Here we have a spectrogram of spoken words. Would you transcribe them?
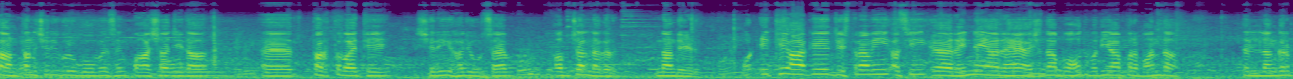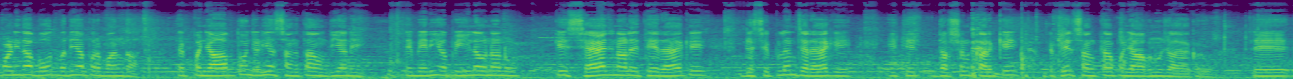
ਧੰਨ ਧੰਨ ਸ੍ਰੀ ਗੁਰੂ ਗੋਬਿੰਦ ਸਿੰਘ ਪਾਤਸ਼ਾਹ ਜੀ ਦਾ ਤਖਤ ਵਾ ਇੱਥੇ ਸ੍ਰੀ ਹਜੂਰ ਸਾਹਿਬ, ਅਬਚਲ ਨਗਰ, ਨਾਂਦੇੜ। ਔਰ ਇੱਥੇ ਆ ਕੇ ਜਿਸ ਤਰ੍ਹਾਂ ਵੀ ਅਸੀਂ ਰਹਿੰਨੇ ਆ ਰਹਿائش ਦਾ ਬਹੁਤ ਵਧੀਆ ਪ੍ਰਬੰਧ ਆ। ਤੇ ਲੰਗਰ ਪਾਣੀ ਦਾ ਬਹੁਤ ਵਧੀਆ ਪ੍ਰਬੰਧ ਆ ਤੇ ਪੰਜਾਬ ਤੋਂ ਜਿਹੜੀਆਂ ਸੰਗਤਾਂ ਆਉਂਦੀਆਂ ਨੇ ਤੇ ਮੇਰੀ ਅਪੀਲ ਆ ਉਹਨਾਂ ਨੂੰ ਕਿ ਸਹਿਜ ਨਾਲ ਇੱਥੇ ਰਹਿ ਕੇ ਡਿਸਪਲਿਨ 'ਚ ਰਹਿ ਕੇ ਇੱਥੇ ਦਰਸ਼ਨ ਕਰਕੇ ਤੇ ਫਿਰ ਸੰਗਤਾਂ ਪੰਜਾਬ ਨੂੰ ਜਾਇਆ ਕਰੋ। ਤੇ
